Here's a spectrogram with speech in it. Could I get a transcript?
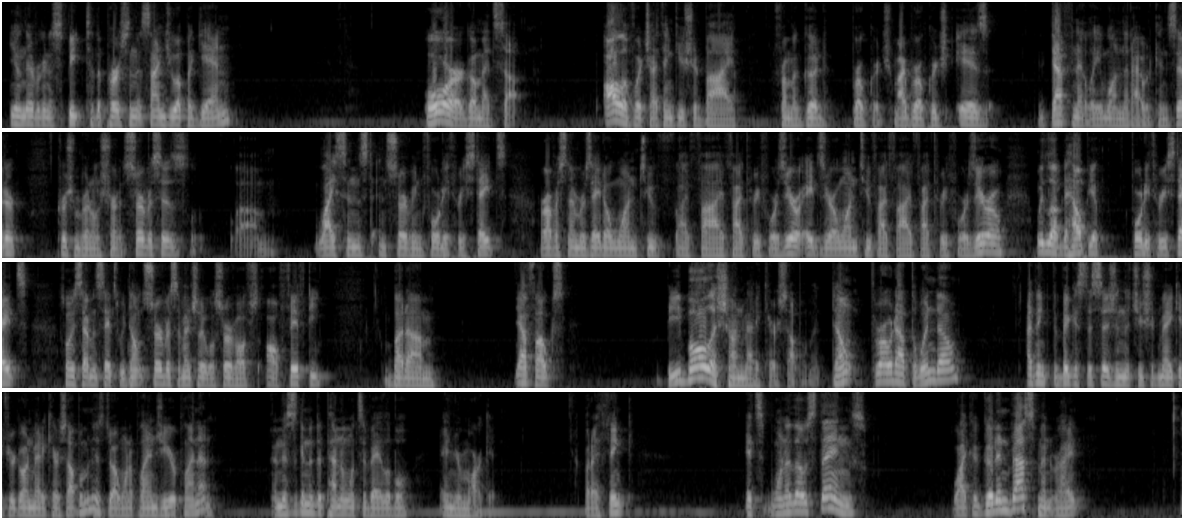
you're never going to speak to the person that signed you up again. Or go MedSup. All of which I think you should buy from a good brokerage. My brokerage is definitely one that I would consider. Christian Brindle Insurance Services, um, licensed and serving 43 states. Our office number is 801 255 5340, 801 255 5340. We'd love to help you. 43 states. There's only seven states we don't service. Eventually, we'll serve all, all 50. But um, yeah, folks, be bullish on Medicare supplement. Don't throw it out the window. I think the biggest decision that you should make if you're going Medicare supplement is do I want to plan G or plan N? And this is going to depend on what's available in your market. But I think it's one of those things, like a good investment, right?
